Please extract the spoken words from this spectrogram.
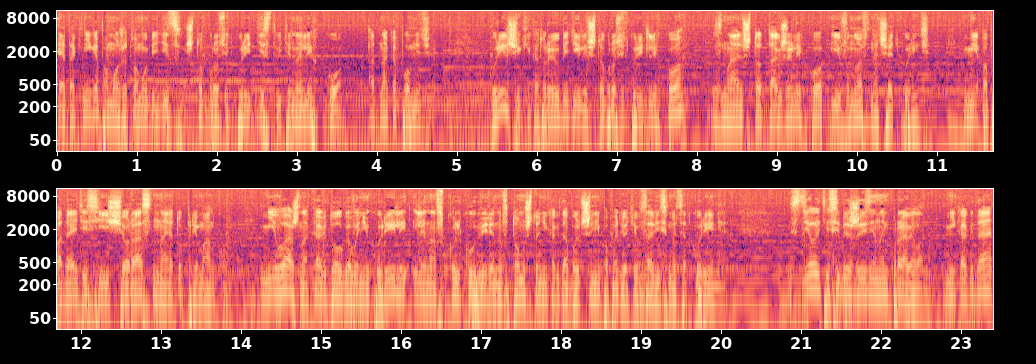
эта книга поможет вам убедиться, что бросить курить действительно легко. Однако помните, курильщики, которые убедились, что бросить курить легко, знают, что так же легко и вновь начать курить. Не попадайтесь еще раз на эту приманку. Неважно, как долго вы не курили или насколько уверены в том, что никогда больше не попадете в зависимость от курения – Сделайте себе жизненным правилом никогда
